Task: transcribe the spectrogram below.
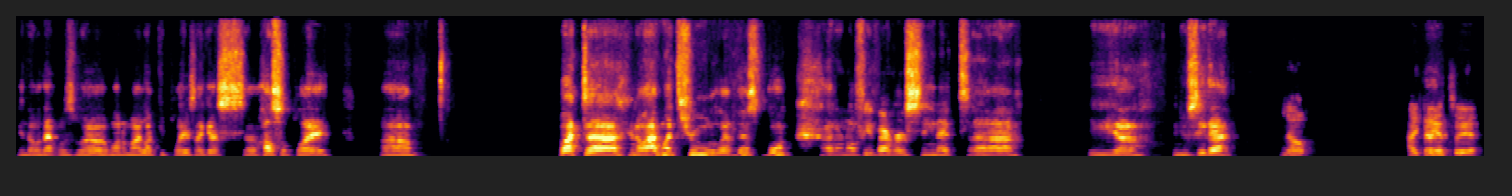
you know that was uh, one of my lucky plays, I guess, uh, hustle play. Um, but uh, you know, I went through this book. I don't know if you've ever seen it. Uh, the uh, can you see that? No, I okay. can't see it.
